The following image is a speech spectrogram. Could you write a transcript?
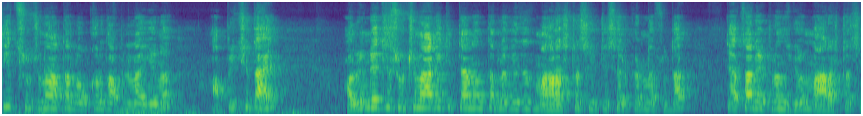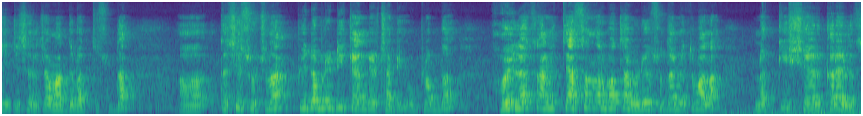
तीच सूचना आता लवकरच आपल्याला येणं अपेक्षित आहे. ऑल इंडियाची सूचना आली की त्यानंतर लगेचच महाराष्ट्र सिटी सेलकडनं सुद्धा त्याचा रेफरन्स घेऊन महाराष्ट्र सिटी सेलच्या माध्यमातून सुद्धा तशी सूचना पी डब्ल्यू डी कॅन्डिडेटसाठी उपलब्ध होईलच आणि त्या संदर्भातला व्हिडिओसुद्धा मी तुम्हाला नक्की शेअर करेलच.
